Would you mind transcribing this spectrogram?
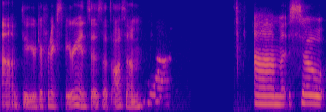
um, through your different experiences. That's awesome. Yeah. Um. So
